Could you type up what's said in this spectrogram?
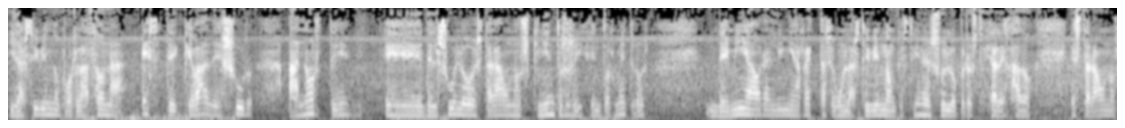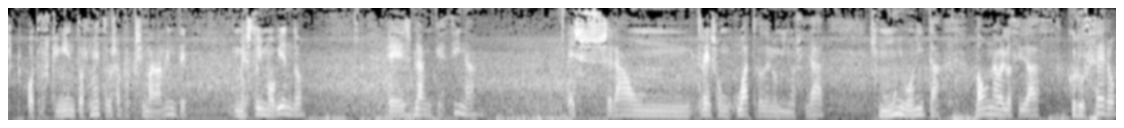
y la estoy viendo por la zona este que va de sur a norte eh, del suelo estará a unos 500 o 600 metros. De mí ahora en línea recta, según la estoy viendo, aunque estoy en el suelo, pero estoy alejado, estará a unos otros 500 metros aproximadamente. Me estoy moviendo. es blanquecina. Es, será un 3 o un 4 de luminosidad. Es muy bonita. Va a una velocidad crucero.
